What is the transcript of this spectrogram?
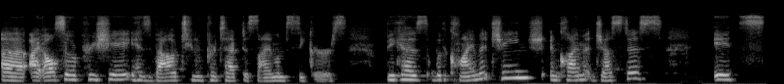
Uh, I also appreciate his vow to protect asylum seekers because with climate change and climate justice, it's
